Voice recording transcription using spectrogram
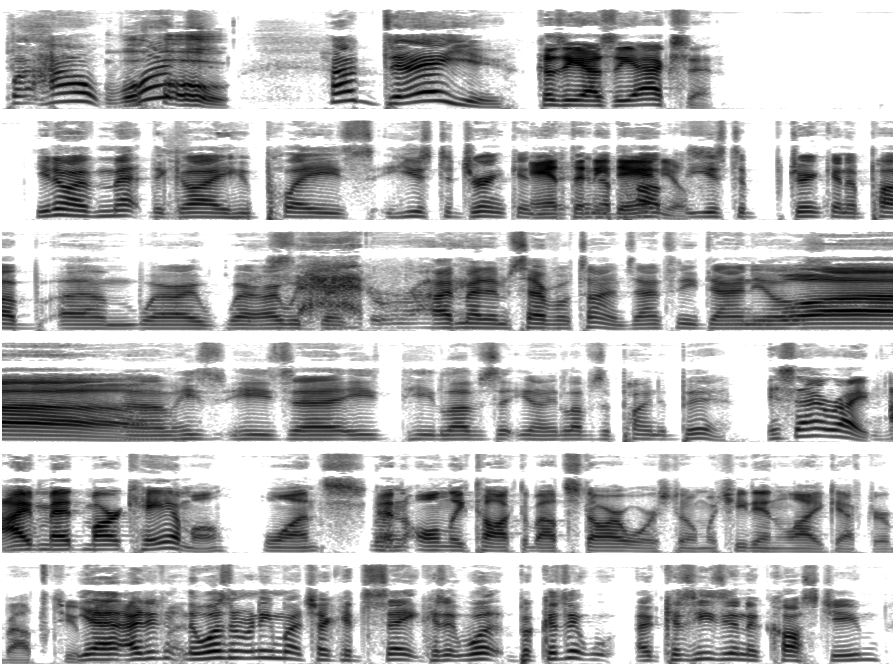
but how? What? How dare you? because he has the accent. You know, I've met the guy who plays. He used to drink in, Anthony in a Daniels. Pub. He used to drink in a pub um, where I where I would drink. Right? I've met him several times. Anthony Daniels. Wow, Um, he's he's uh, he he loves it. You know, he loves a pint of beer. is that right? I met Mark Hamill once and only talked about Star Wars to him, which he didn't like after about two. Yeah, I didn't. There wasn't really much I could say because it was because it because he's in a costume.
